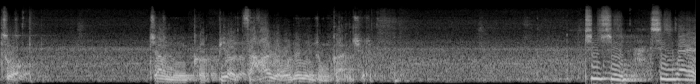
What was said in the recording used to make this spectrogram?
做这样的一个比较杂糅的那种感觉。这是现在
